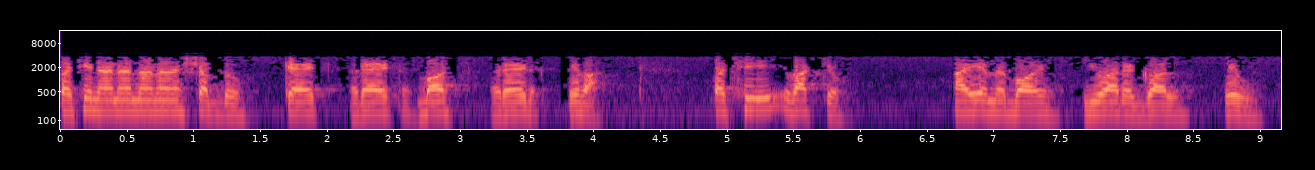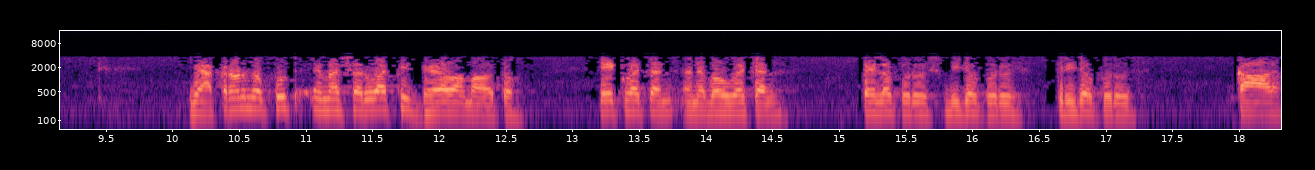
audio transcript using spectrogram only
પછી નાના નાના શબ્દો, કેટ, રેટ, બસ, રેડ એવા. પછી વાક્યો. I am a boy you are a girl એવું. વ્યાકરણનો પુટ એમાં શરૂઆતથી જ ભેળવવામાં આવતો. એક વચન અને બહુવચન. પહેલો પુરુષ, બીજો પુરુષ, ત્રીજો પુરુષ. કાળ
